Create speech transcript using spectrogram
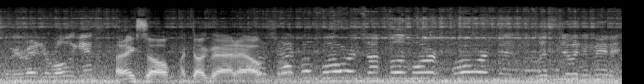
So we ready to roll again? I think so. I dug that out. Should I pull forward? Should I pull more forward than? Uh, Let's do it in a minute.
